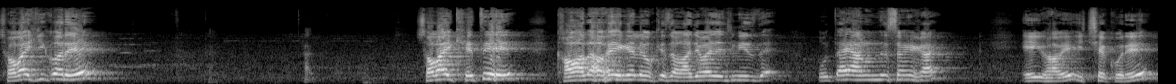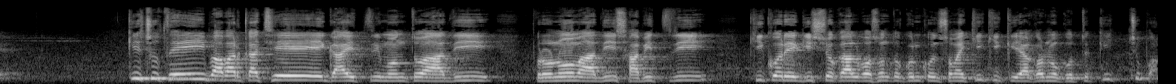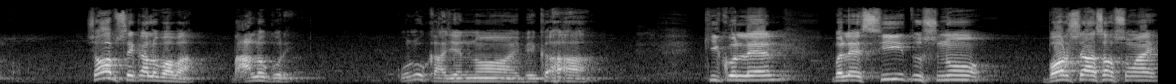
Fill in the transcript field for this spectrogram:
সবাই কি করে? সবাই খেতে খাওয়া দাওয়া হয়ে গেলে ওকে সব বাজে বাজে জিনিস দেয় ও তাই আনন্দের সঙ্গে খায়। এইভাবে ইচ্ছে করে কিছুতেই বাবার কাছে এই গায়ত্রী মন্ত্র আদি, প্রণব আদি, সাবিত্রী, কি করে গ্রীষ্মকাল, বসন্ত, কোন কোন সময় কি কি ক্রিয়াকর্ম করতে, কিচ্ছু পারল সব শেখালো বাবা। ভালো করে। কোনো কাজের নয়, বেকার। কি করলেন? বলে, শীত, উষ্ণ, বর্ষা সব সময়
